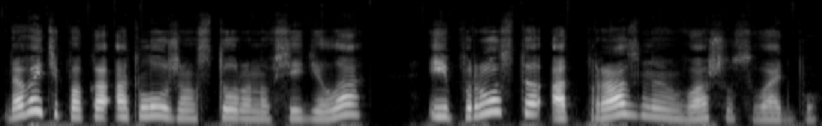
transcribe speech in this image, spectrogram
Давайте пока отложим в сторону все дела и просто отпразднуем вашу свадьбу.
